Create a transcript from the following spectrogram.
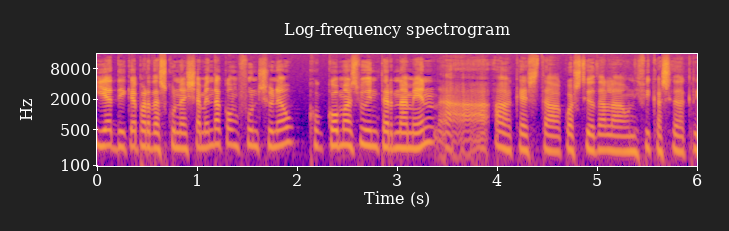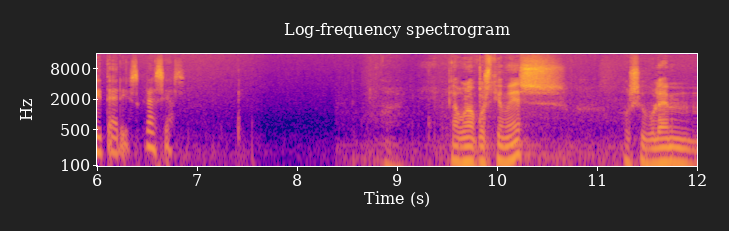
I et dic que per desconeixement de com funcioneu, com es viu internament a, a aquesta qüestió de la unificació de criteris. Gràcies. Hi ha alguna qüestió més? O si volem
